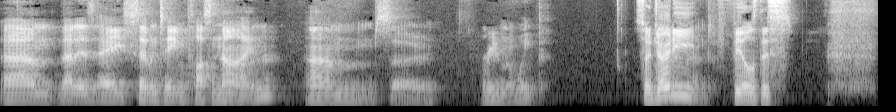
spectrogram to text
um, that is a 17 plus 9. Um, so read them and weep. So Jody Friend. feels this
